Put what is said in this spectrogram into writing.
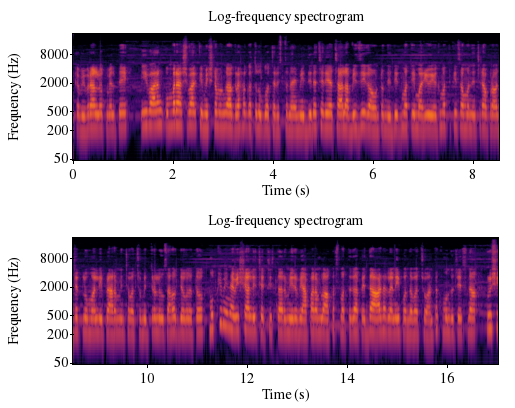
ఇక వివరాల్లోకి వెళ్తే ఈ వారం కుంభరాశి వారికి మిశ్రమంగా గ్రహగతులు గోచరిస్తున్నాయి. మీ దినచర్య చాలా బిజీగా ఉంటుంది. దిగుమతి మరియు ఎగుమతికి సంబంధించిన ప్రాజెక్టులు మళ్ళీ ప్రారంభించవచ్చు. మిత్రులు సహోద్యోగులతో ముఖ్యమైన విషయాలు చర్చి చర్చిస్తారు మీరు వ్యాపారంలో అకస్మాత్తుగా పెద్ద ఆర్డర్లని పొందవచ్చు. అంతకు ముందు చేసిన కృషి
